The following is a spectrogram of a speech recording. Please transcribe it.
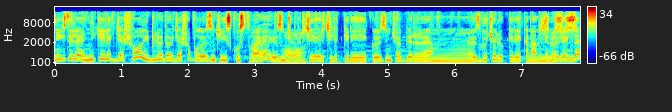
Негизи эле никелик жашоо үй бүлөдөгү жашоо бул өзүнчө искусство э өзүнчө бир чеберчилик керек өзүнчө бир өзгөчөлүк керек анан мен ойлойм да.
